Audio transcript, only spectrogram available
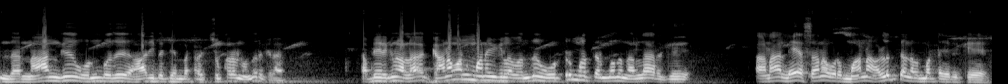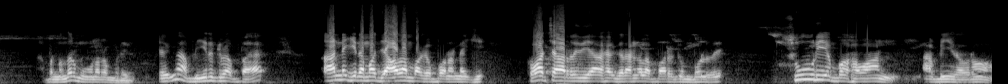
இந்த நான்கு ஒன்பது ஆதிபத்தியம் பெற்ற சுக்கரன் வந்து இருக்கிறார். அப்படி இருக்கனால கணவன் மனைவிகளை வந்து ஒற்றுமத்தன் வந்து நல்லா இருக்குது ஆனால் லேசான ஒரு மன அழுத்தங்கள் மட்டும் இருக்குது அப்படின்னு வந்து நம்ம உணர முடியுது சரிங்களா? அப்படி இருக்கிறப்ப அன்னைக்கு நம்ம ஜாதகம் பார்க்க போனோம் அன்னைக்கு. கோச்சார ரீதியாக கிரகங்களை பார்க்கும் பொழுது சூரிய பகவான் அப்படிங்கிறவரும்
